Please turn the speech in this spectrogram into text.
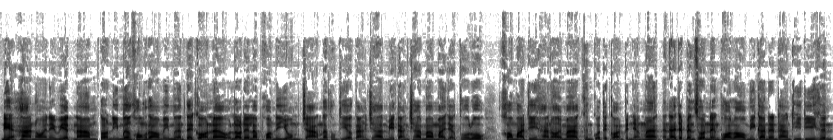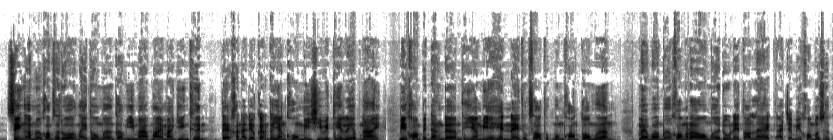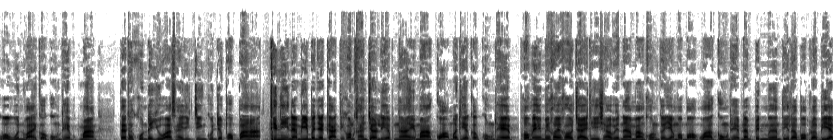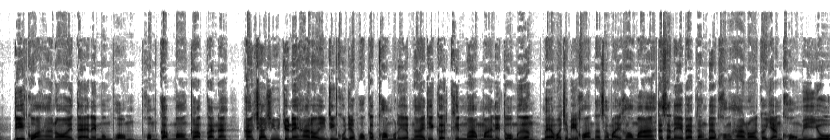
เนี่ยฮานอยในเวียดนาม ตอนนี้เมืองของเราไม่เหมือนแต่ก่อนแล้ว เราได้รับความนิยมจากนักท่องเที่ยวต่างชาติ มีต่างชาติมากมายจากทั่วโลก เข้ามาที่ฮานอยมากขึ้นกว่าแต่ก่อนเป็นอย่างมาก นั่นอาจจะเป็นส่วนหนึ่งเพราะเรามีการเดินทางที่ดีขึ้น สิ่งอำนวยความสะดวกในตัวเมืองก็มีมากมายมากยิ่งขึ้น แต่ขณะเดียวกันก็ยังคงมีชีวิตที่เรียบง่าย มีความเป็นดั้งเดิมที่ยังมีให้เห็นในทุกซอกทุกมุมของตัวเมือง แม้ว่าเมืองของเราเมื่อดูในตอนแรกอาจจะมีความรู้สึกว่าวุ่นวายกว่ากรุงเทพมากๆ แต่ถ้าคุณได้อยู่อาศัยจริง ๆ คุณจะพบว่าที่นี่เนี่ยมีบรรยากาศที่ค่อนข้างจะเรียบง่ายมากกว่าเมื่อเทียบกับกรุงเทพ ผมเองไม่ค่อยเข้าใจที่ชาวเวียดนามบางคนก็ยังมาบอกว่ากรุงเทพนั้นเป็นเมืองที่ระบบระเบียบ ดีกว่าฮานอย แต่ในมุมผม ผมกลับมองกลับกันนะหากใช้ชีวิตอยู่ในฮานอยจริงๆ คุณจะพบกับความเรียบง่ายที่เกิดขึ้นมากมายในตัวเมือง แม้ว่าจะมีความทันสมัยเข้ามา แต่เสน่ห์แบบดั้งเดิมของฮานอยก็ยังคงมีอยู่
